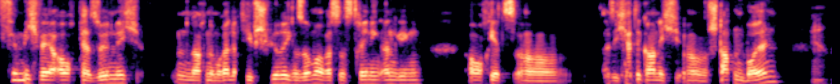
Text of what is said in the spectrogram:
Für mich wäre auch persönlich nach einem relativ schwierigen Sommer, was das Training anging, auch jetzt, äh, also ich hätte gar nicht äh, starten wollen. Ja.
